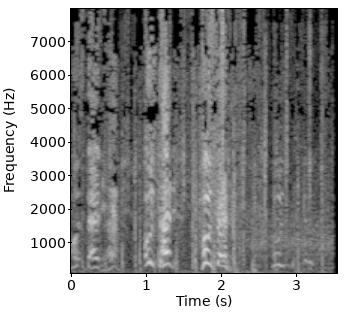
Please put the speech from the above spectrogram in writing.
Who's daddy? Huh? Who's daddy? Who's daddy? Who's daddy?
